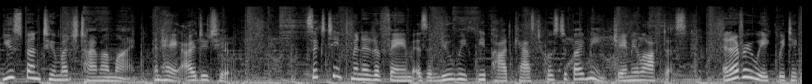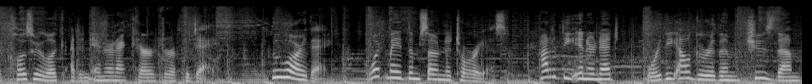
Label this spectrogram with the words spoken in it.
you spend too much time online. And hey, I do too. 16th Minute of Fame is a new weekly podcast hosted by me, Jamie Loftus. And every week we take a closer look at an internet character of the day. Who are they? What made them so notorious? How did the internet or the algorithm choose them?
